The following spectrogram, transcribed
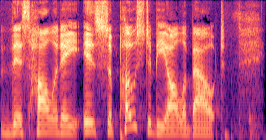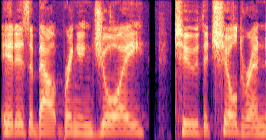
this holiday is supposed to be all about, it is about bringing joy to the children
